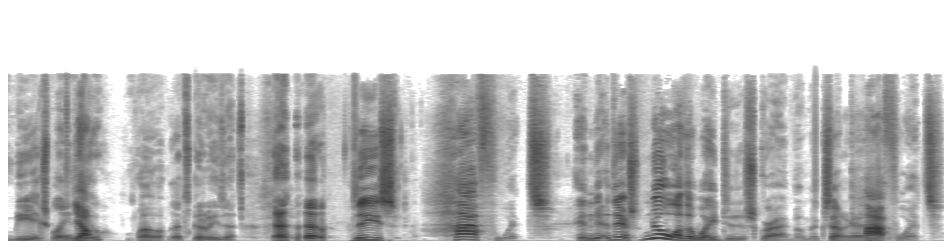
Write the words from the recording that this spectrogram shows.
Me explain to you? Well, that's going to be the. these half-wits, and there's no other way to describe them except Okay. half-wits,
